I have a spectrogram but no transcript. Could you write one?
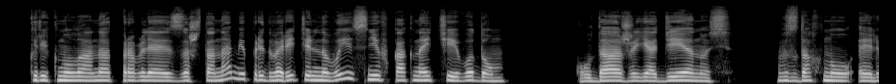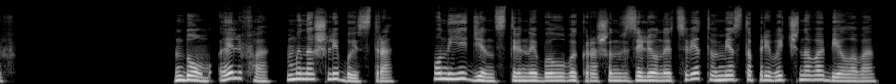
— крикнула она, отправляясь за штанами, предварительно выяснив, как найти его дом. «Куда же я денусь?» — вздохнул эльф. Дом эльфа мы нашли быстро. Он единственный был выкрашен в зеленый цвет вместо привычного белого.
